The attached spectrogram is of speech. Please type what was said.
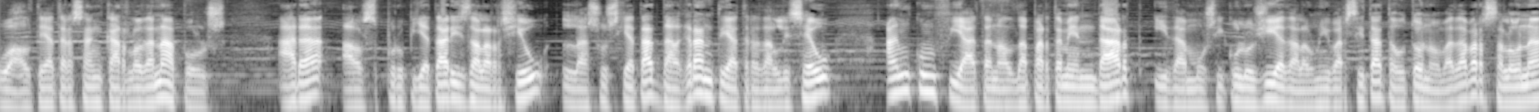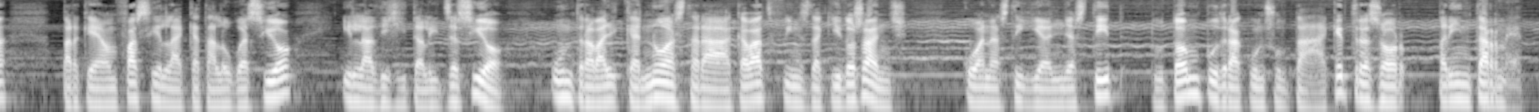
o al Teatre San Carlo de Nàpols. Ara, els propietaris de l'arxiu, la Societat del Gran Teatre del Liceu, han confiat en el Departament d'Art i de Musicologia de la Universitat Autònoma de Barcelona perquè en faci la catalogació i la digitalització, un treball que no estarà acabat fins d'aquí dos anys. Quan estigui enllestit, tothom podrà consultar aquest tresor per internet.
